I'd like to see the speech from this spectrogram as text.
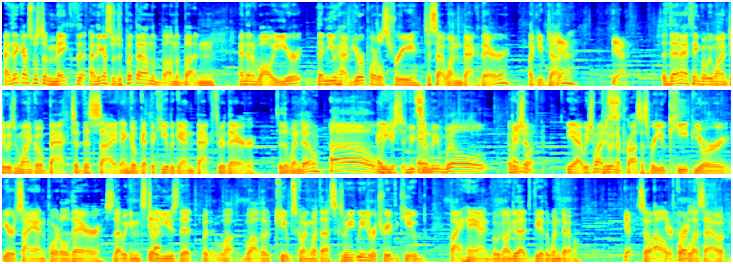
I think I'm supposed to make the. I think I'm supposed to put that on the on the button, and then while you're, then you have your portals free to set one back there, like you've done. Yeah. Yeah. Then I think what we want to do is we want to go back to this side and go get the cube again back through there through the window. Oh, And we, you just- we- so we will. And we just want, yeah, we just want to do it in a process where you keep your your cyan portal there, so that we can still Yeah. use it with while, while the cube's going with us, because we we need to retrieve the cube by hand, but we're going to do that via the window. Yep. So I'll You're portal correct. us out,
